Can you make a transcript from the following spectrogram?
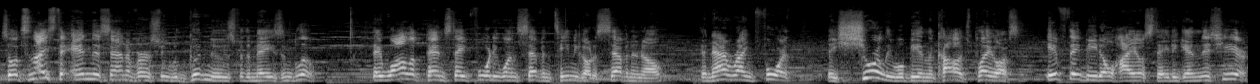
So it's nice to end this anniversary with good news for the Maize and Blue. They walloped Penn State 41 17 to go to 7 0. They're now ranked fourth. They surely will be in the college playoffs if they beat Ohio State again this year.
